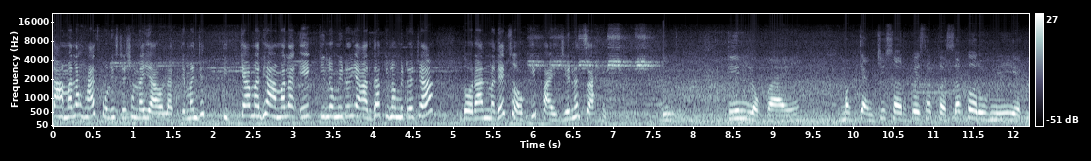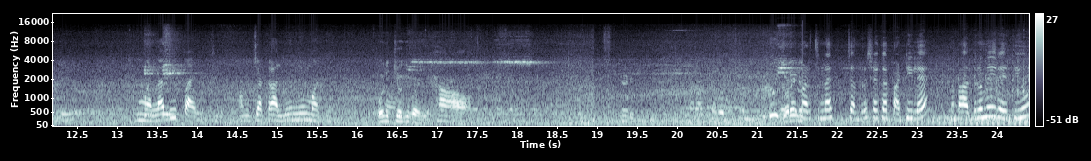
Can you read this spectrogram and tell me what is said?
तर आम्हाला ह्याच पोलीस स्टेशनला यावं लागते. म्हणजे तितक्यामध्ये आम्हाला एक किलोमीटर या अर्धा किलोमीटरच्या दौरांमध्ये चौकी पाहिजेनच आहे. तीन लोक आहे. मग त्यांची सरपेसा कसं करू मी एकटी? मला बी पाहिजे आमच्या कॉलोनीमध्ये. पोलीस चौकी पाहिजे? हा. अर्चना चंद्रशेखर पाटिल है मैं बहादुर में ही रहती हूँ.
